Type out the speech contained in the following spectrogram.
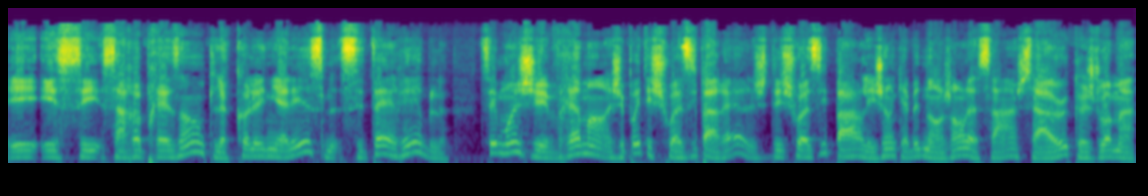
et, et c'est, ça représente le colonialisme, c'est terrible. Sais, moi, j'ai vraiment, j'ai pas été choisi par elle, j'ai été choisi par les gens qui habitent dans Jean-le-Sage, c'est à eux que je dois ma,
